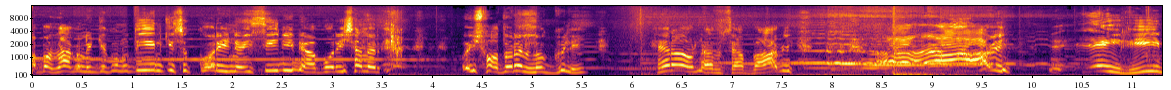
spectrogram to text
আব্বা যাগো লাগি কোনো দিন কিছু করি নাই, চিনি না, বরিশালের ওই সদরের লোকগুলি। হেরাও নামছে আব্বা, আমি এই ঋণ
